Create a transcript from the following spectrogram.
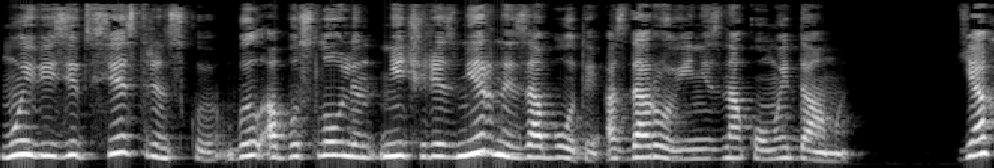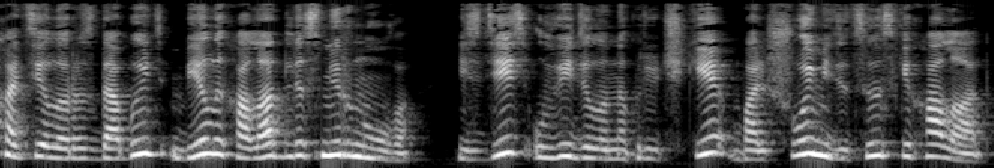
Мой визит в Сестринскую был обусловлен не чрезмерной заботой о здоровье незнакомой дамы. Я хотела раздобыть белый халат для Смирнова и здесь увидела на крючке большой медицинский халат.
